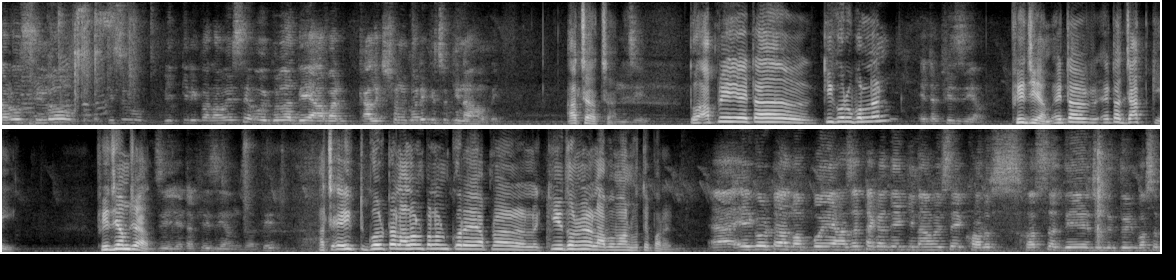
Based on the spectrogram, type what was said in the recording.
আরও ছিল কিছু বিক্রি করা হয়েছে ওইগুলা দিয়ে আবার কালেকশন করে কিছু কিনা হবে। আচ্ছা আচ্ছা। জি। তো আপনি এটা কি গরু বললেন? এটা ফিজিয়াম। ফিজিয়াম। এটার এটা জাত কি? ফিজিয়াম জাত? জি এটা ফিজিয়াম জাতির। আচ্ছা এই গরুটা লালন পালন করে আপনার কি ধরনের লাভবান হতে পারেন? এই গরুটা নব্বই হাজার টাকা দিয়ে কিনা হয়েছে। খরচ খরচা দিয়ে যদি দুই বছর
